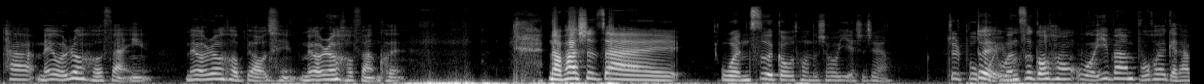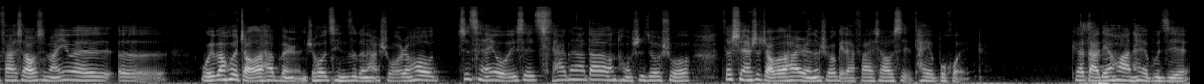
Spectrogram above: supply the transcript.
他没有任何反应，没有任何表情，没有任何反馈，哪怕是在文字沟通的时候也是这样。就是不对文字沟通，我一般不会给他发消息嘛，因为呃，我一般会找到他本人之后亲自跟他说。然后之前有一些其他跟他搭档同事就说，在实验室找不到他人的时候给他发消息，他也不回；给他打电话他也不接。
